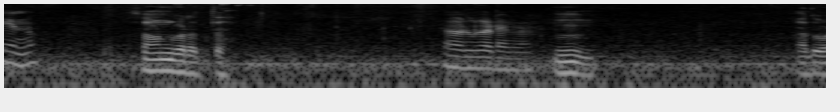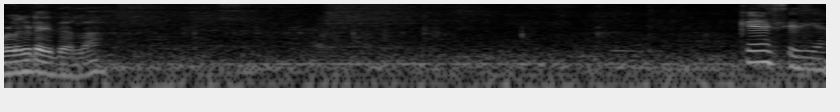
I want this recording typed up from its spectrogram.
ಏನು? ಸೌಂಡ್ ಬರುತ್ತೆ. ಒಳಗಡೆನಾ? ಹ್ಞೂ ಅದು ಒಳಗಡೆ ಇದೆ ಅಲ್ಲ? ಕೇಳಿಸಿದ್ಯಾ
